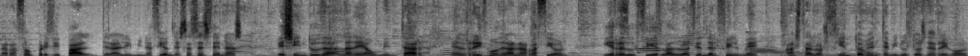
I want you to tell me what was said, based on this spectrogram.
La razón principal de la eliminación de estas escenas es sin duda la de aumentar el ritmo de la narración y reducir la duración del filme hasta los 120 minutos de rigor.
